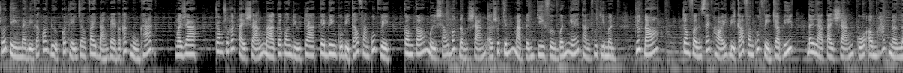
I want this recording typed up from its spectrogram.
số tiền mẹ bị cáo có được có thể do vay bạn bè và các nguồn khác. Ngoài ra, trong số các tài sản mà cơ quan điều tra kê biên của bị cáo Phan Quốc Việt còn có 16 bất động sản ở số 9 Mạc Định Chi, phường Bến Nghé, thành phố Hồ Chí Minh. Trước đó, trong phần xét hỏi, bị cáo Phan Quốc Việt cho biết đây là tài sản của ông HNL,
